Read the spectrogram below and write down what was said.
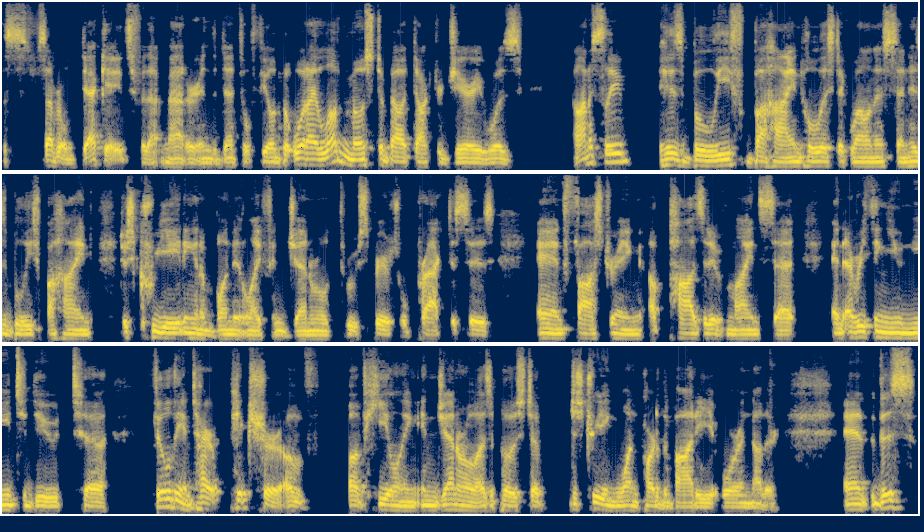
the, several decades, for that matter, in the dental field. But what I loved most about Dr. Gerry was honestly his belief behind holistic wellness and his belief behind just creating an abundant life in general through spiritual practices and fostering a positive mindset and everything you need to do to fill the entire picture of of healing in general as opposed to just treating one part of the body or another. And this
